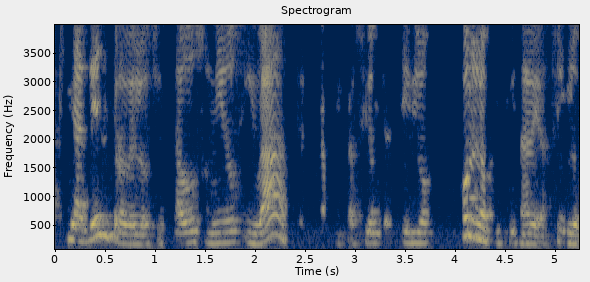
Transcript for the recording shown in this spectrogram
aquí adentro de los Estados Unidos y va a hacer la aplicación de asilo con la oficina de asilo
